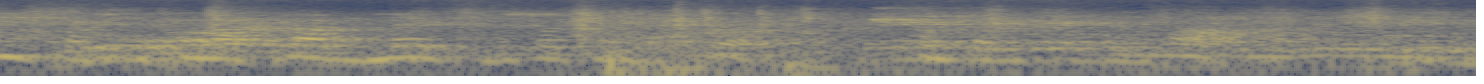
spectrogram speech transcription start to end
Thank you.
